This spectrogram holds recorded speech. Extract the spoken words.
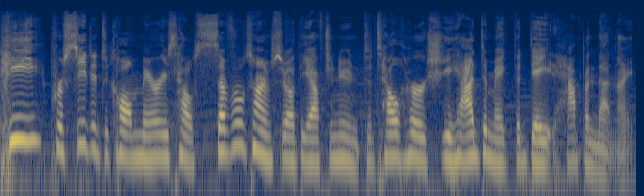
He proceeded to call Mary's house several times throughout the afternoon to tell her she had to make the date happen that night.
